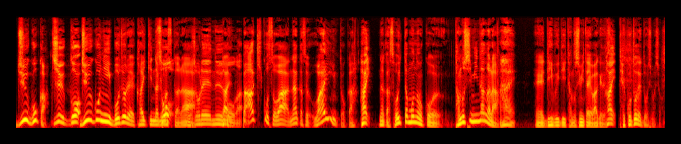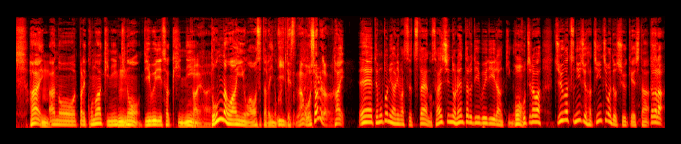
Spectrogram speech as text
15か。15 15にボジョレー解禁になりますから。ボジョレ・ヌーボーが。ぱ秋こそはなんかそういうワインとかはい。なんかそういったものをこう楽しみながらはい。えー DVD 楽しみたいわけです。はい。ってことでどうしましょはい、うん。あのーやっぱりこの秋人気の DVD 作品にどんなワインを合わせたらいいのかう。いいですね。な。んかおしゃれだな。はいえー手元にあります TSUTAYA の最新のレンタル DVD ランキング。こちらは10月28日までを集計しただか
